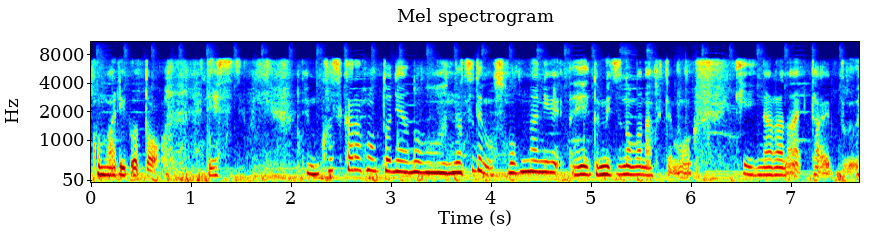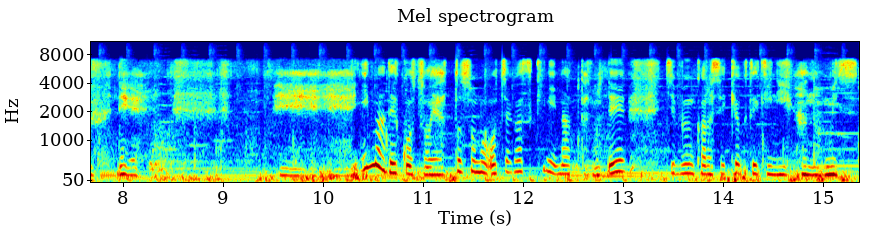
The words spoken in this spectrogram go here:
困りごとです。昔から本当にあの夏でもそんなに、えーと、水飲まなくても気にならないタイプで、えー、今でこそやっとそのお茶が好きになったので自分から積極的にあの水、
